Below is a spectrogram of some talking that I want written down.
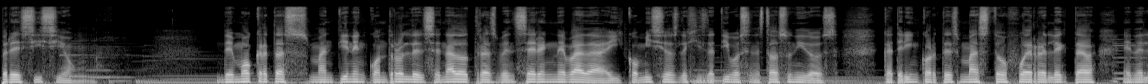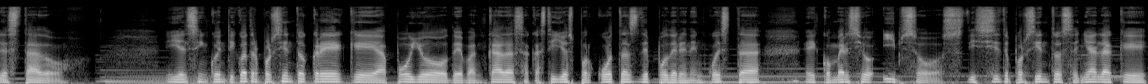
precisión. Demócratas mantienen control del Senado tras vencer en Nevada y comicios legislativos en Estados Unidos. Catherine Cortés Masto fue reelecta en el estado y el 54% cree que apoyo de bancadas a Castillos por cuotas de poder en encuesta El Comercio Ipsos. 17% señala que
